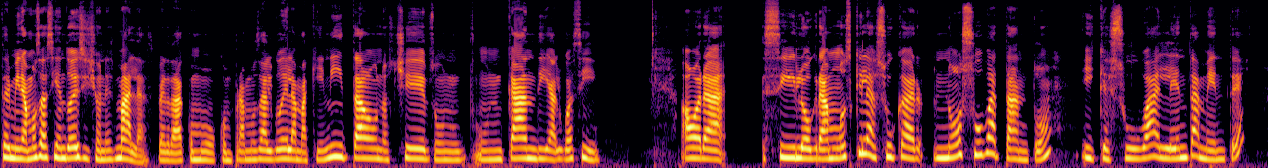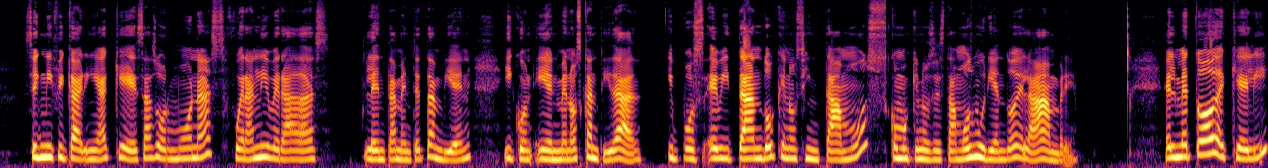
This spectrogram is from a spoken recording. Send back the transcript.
terminamos haciendo decisiones malas, ¿verdad? Como compramos algo de la maquinita, unos chips, un, un candy, algo así. Ahora, si logramos que el azúcar no suba tanto y que suba lentamente, significaría que esas hormonas fueran liberadas lentamente también y, con, y en menos cantidad, y pues evitando que nos sintamos como que nos estamos muriendo de la hambre. El método de Kelly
